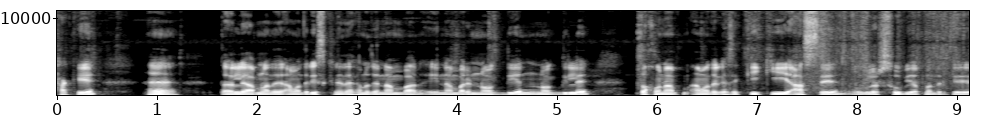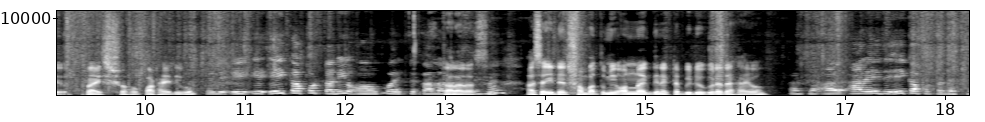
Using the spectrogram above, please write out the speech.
থাকে হ্যাঁ তাহলে আপনাদের আমাদের স্ক্রিনে দেখানো যে নাম্বার এই নাম্বারে নক দিয়েন নক দিলে তখন আমাদের কাছে কি কি আছে ওগুলোর ছবি আপনাদেরকে প্রাইস সহ পাঠিয়ে দিব। এই কাপড়টারই কয়েকটা কালার কালার আছে আচ্ছা এটার সম্পা তুমি অন্য একদিন একটা ভিডিও করে দেখায়ও। আচ্ছা আর আর এই যে এই কাপড়টা দেখো।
